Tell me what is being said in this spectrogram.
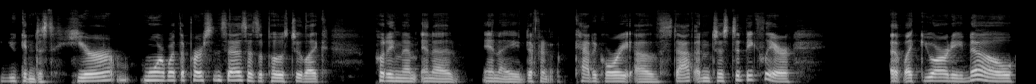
you can just hear more what the person says as opposed to like putting them in a in a different category of staff and just to be clear like you already know,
